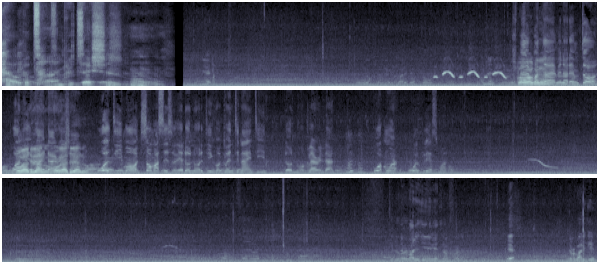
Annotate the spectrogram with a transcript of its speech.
Pelpa Time protection. Mm. Help time in them town. One What day we do right you know? What do you know? Whole team out. Summer season. You don't know the thing of 2019. Don't know Clarendon. Mm-hmm. Portmore. Whole place, man. Everybody in it. Yeah? Everybody in?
